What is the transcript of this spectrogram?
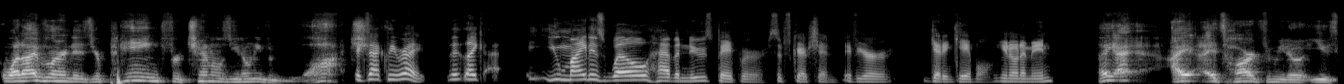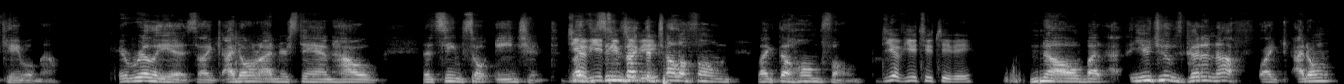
what I've learned is you're paying for channels you don't even watch. Exactly right. Like you might as well have a newspaper subscription if you're getting cable. You know what I mean? I, I, I, it's hard for me to use cable now. It really is. Like, I don't understand how it seems so ancient. Do you Like, have it YouTube seems like the telephone, like the home phone. Do you have YouTube TV? No, but uh, YouTube's good enough. Like, I don't.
